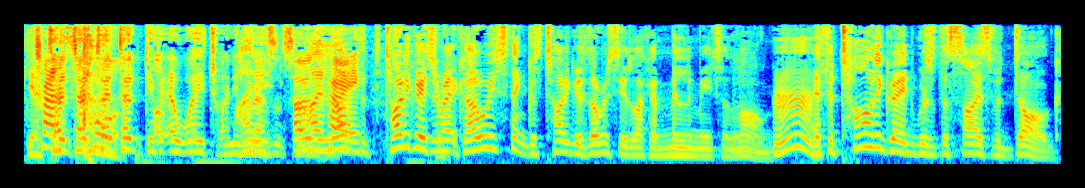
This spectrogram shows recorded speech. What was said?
Yeah, don't, transport. don't, don't, don't give it away to anyone I, who hasn't I love the tardigrades are. I always think because tardigrades is obviously like a millimeter long. Mm. If a tardigrade was the size of a dog,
